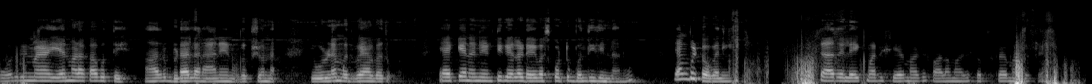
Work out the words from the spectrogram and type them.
ಹೋದ್ರಿ ಏನು ಮಾಡೋಕ್ಕಾಗುತ್ತೆ? ಆದರೂ ಬಿಡಲ್ಲ ನಾನೇನು ಲಕ್ಷ್ಮಣ ಇವಳನ್ನೇ ಮದುವೆ ಆಗೋದು. ಯಾಕೆ ನನ್ನ ಹೆಂಡತಿಗೆಲ್ಲ ಡೈವರ್ಸ್ ಕೊಟ್ಟು ಬಂದಿದ್ದೀನಿ ನಾನು? ಹೆಂಗೆ ಬಿಟ್ಟು ಹೋಗ ನೀ ಆದರೆ ಲೈಕ್ ಮಾಡಿ ಶೇರ್ ಮಾಡಿ ಫಾಲೋ ಮಾಡಿ ಸಬ್ಸ್ಕ್ರೈಬ್ ಮಾಡಿ ಫ್ರೆಂಡ್ಸ್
